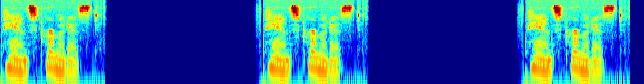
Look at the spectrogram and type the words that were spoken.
Panspermidist. Panspermidist. Panspermidist.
